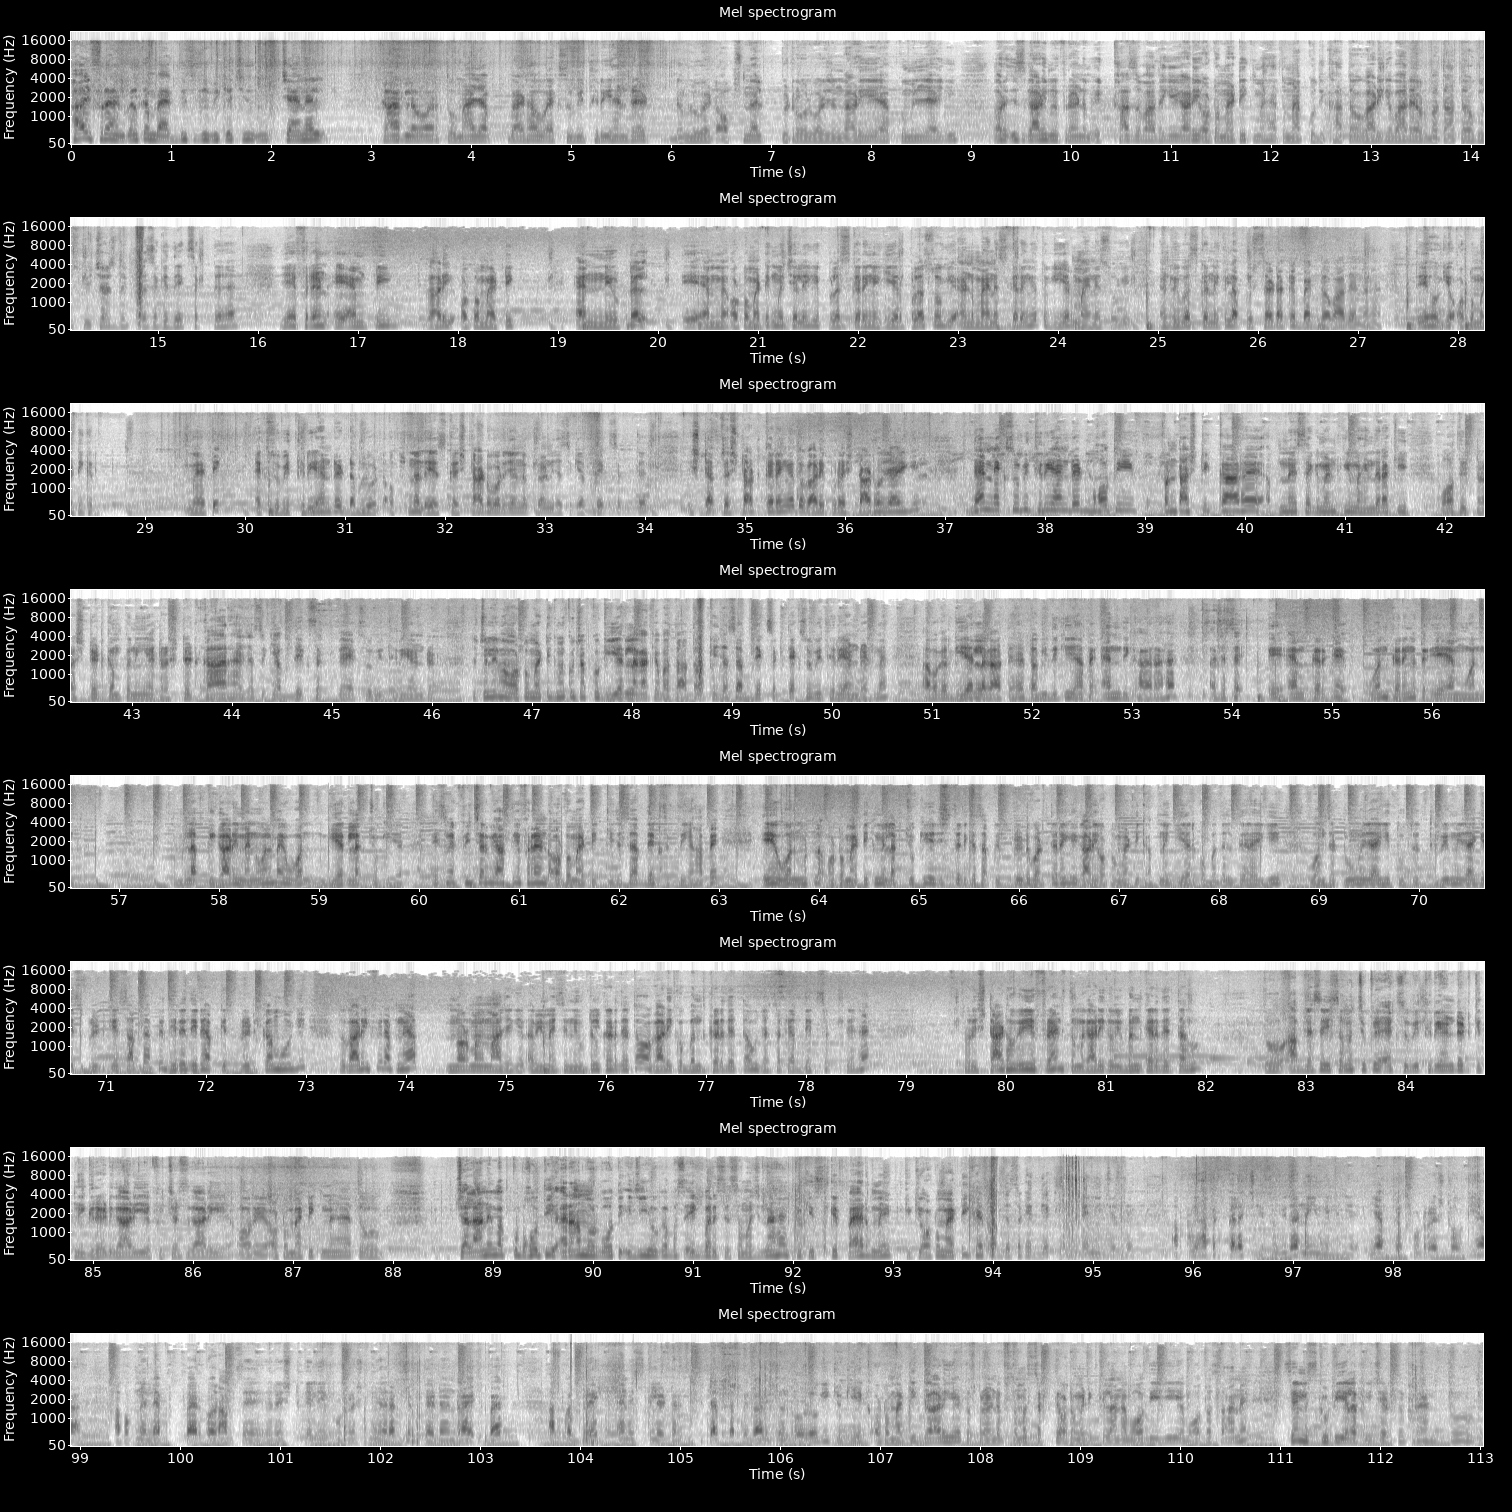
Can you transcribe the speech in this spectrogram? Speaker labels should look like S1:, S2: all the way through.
S1: Hi friend welcome back this is VK channel car lover तो मैं आज आप बैठा हूँ X V three hundred W eight optional petrol version गाड़ी है आपको मिल जाएगी। और इस गाड़ी में फ्रेंड एक खास बात है कि गाड़ी ऑटोमेटिक में है तो मैं आपको दिखाता हूँ गाड़ी के बारे में और बताता हूँ कुछ फीचर्स जैसे कि देख सकते हैं। ये फ्रेंड ए गाड़ी automatic and neutral A M में ऑटोमेटिक में चलेगी प्लस करेंगे गियर प्लस होगी एंड माइनस करेंगे तो गियर माइनस होगी। एंड रिवर्स करने के लिए आपको इस साइड आके बैक दबा देना है। तो ये होगी automatic matic X V three hundred W eight optional है इसका स्टार्ट वर्जन है फ्रेंड जैसे कि आप देख सकते हैं। स्टेप से स्टार्ट करेंगे तो गाड़ी पूरा स्टार्ट हो जाएगी। Then X V three hundred बहुत ही फंटास्टिक कार है। अपने सेगमेंट की महिंद्रा की बहुत ही ट्रस्टेड कंपनी है ट्रस्टेड कार है, जैसे कि आप देख सकते हैं एक्स वी थ्री हंड्रेड तो चलिए मैं ऑटोमेटिक में कुछ आपको गियर लगा के बताता हूँ कि जैसे आप देख सकते हैं एक्स वी थ्री हंड्रेड में, आप अगर गियर लगाते हैं तो अभी देखिए यहाँ पे एन दिखा रहा है। जैसे ए एम करके वन करेंगे तो ए एम वन मतलब आपकी गाड़ी मैनुअल में वन गियर लग चुकी है। इसमें फीचर भी आती है फ्रेंड ऑटोमेटिक की। जैसे आप देख सकते हैं यहाँ पे ए वन मतलब ऑटोमेटिक में लग चुकी है। जिस तरीके से आपकी स्पीड बढ़ती रहेगी, गाड़ी ऑटोमेटिक अपने गियर को बदलते रहेगी। वन से टू में जाएगी टू से थ्री में जाएगी। स्पीड के हिसाब से फिर धीरे धीरे आपकी स्पीड कम होगी। तो गाड़ी फिर अपने आप नॉर्मल में आ जाएगी। अभी मैं इसे न्यूट्रल कर देता हूँ और गाड़ी को बंद कर देता हूँ, जैसा कि आप देख सकते हैं। सॉरी स्टार्ट हो गई है फ्रेंड तो मैं गाड़ी को भी बंद कर देता हूँ। तो आप जैसे ही समझ चुके हैं एक्स वी थ्री हंड्रेड कितनी ग्रेट गाड़ी है फीचर्स गाड़ी है और ऑटोमेटिक में है तो चलाने में आपको बहुत ही आराम और बहुत ही ईजी होगा। बस एक बार इसे समझना है, क्योंकि इसके पैर में, क्योंकि ऑटोमेटिक है तो आप जैसा कि देख सकते हैं नीचे से, आपको यहाँ पे क्लच की सुविधा नहीं मिली है। ये आपका फुट रेस्ट हो गया। आप अपने लेफ़्ट पैर को आराम से रेस्ट के लिए फुट रेस्ट में रख सकते हैं एंड राइट पैर, आपका ब्रेक एंड स्केलेटर इसी टाइप से आपकी गाड़ी कंट्रोल होगी, क्योंकि एक ऑटोमेटिक गाड़ी है तो फ्रेंड आप समझ सकते हैं ऑटोमेटिक चलाना बहुत ईजी है, बहुत आसान है। सेम स्कूटी वाला फीचर्स है फ्रेंड तो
